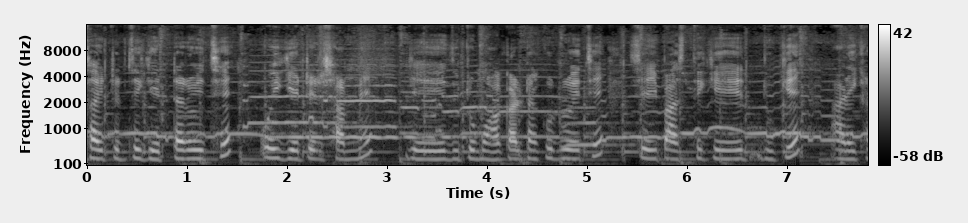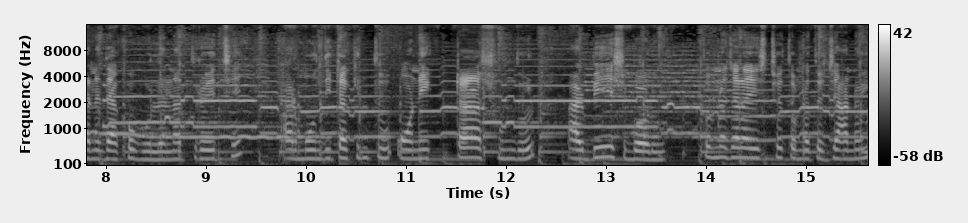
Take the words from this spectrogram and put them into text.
সাইডের যে গেটটা রয়েছে, ওই গেটের সামনে যে দুটো মহাকাল ঠাকুর রয়েছে, সেই পাশ থেকে ঢুকে আর এখানে দেখো ভোলেনাথ রয়েছে, আর মন্দিরটা কিন্তু অনেকটা সুন্দর আর বেশ বড়। তোমরা যারা এসছো, তোমরা তো জানোই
